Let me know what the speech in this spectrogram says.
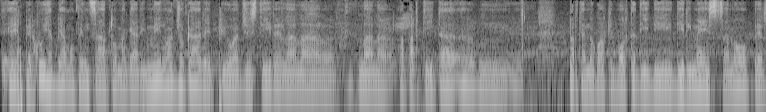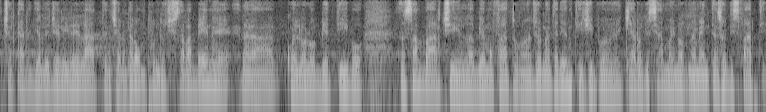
e per cui abbiamo pensato magari meno a giocare e più a gestire la, la, la, la partita. Um, partendo qualche volta di, di, di rimessa no? per cercare di alleggerire la tensione, però un punto ci stava bene, era quello l'obiettivo, salvarci, l'abbiamo fatto con una giornata di anticipo, è chiaro che siamo enormemente soddisfatti.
